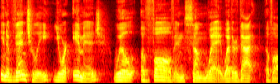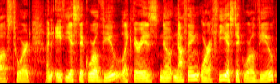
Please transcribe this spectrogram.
And eventually, your image will evolve in some way, whether that evolves toward an atheistic worldview, like there is no nothing, or a theistic worldview.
